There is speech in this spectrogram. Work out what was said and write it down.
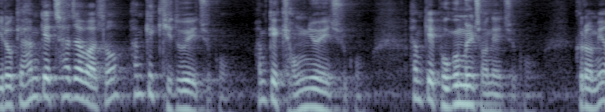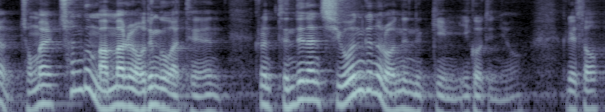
이렇게 함께 찾아와서 함께 기도해주고 함께 격려해주고 함께 복음을 전해주고 그러면 정말 천군 만마를 얻은 것 같은 그런 든든한 지원군을 얻는 느낌이거든요. 그래서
